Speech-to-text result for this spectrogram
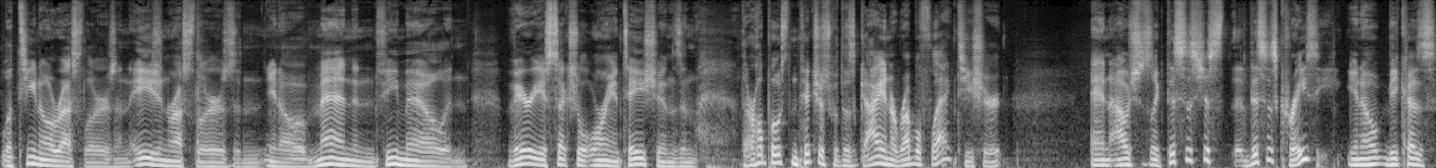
latino wrestlers and asian wrestlers and you know men and female and various sexual orientations, and they're all posting pictures with this guy in a rebel flag T-shirt. And I was just like, this is just this is crazy, you know, because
